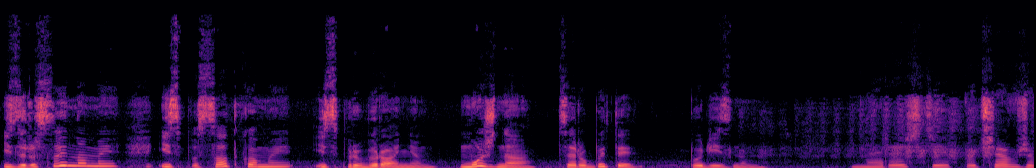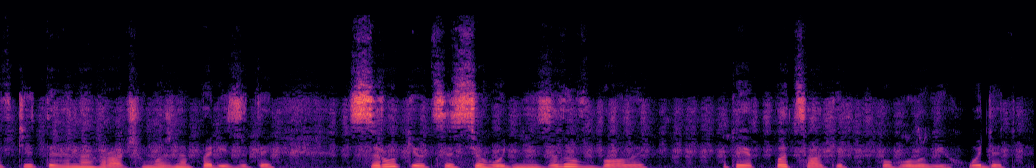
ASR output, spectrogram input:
і з рослинами, і з посадками, і з прибиранням. Можна це робити по-різному. Нарешті почав жовтіти виноград, що можна порізати. Сроки оце сьогодні задовбали. А то як пацаки по голові ходять.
